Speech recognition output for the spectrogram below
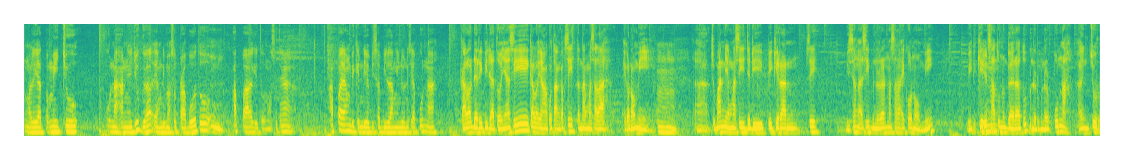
ngelihat pemicu punahannya juga yang dimaksud Prabowo tuh Hmm. apa gitu. Maksudnya apa yang bikin dia bisa bilang Indonesia punah? Kalau dari pidatonya sih, kalau yang aku tangkap sih tentang masalah ekonomi. Hmm. Nah, cuman yang masih jadi pikiran sih bisa nggak sih beneran masalah ekonomi bikin, Bikin- satu negara tuh bener-bener punah, hancur,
